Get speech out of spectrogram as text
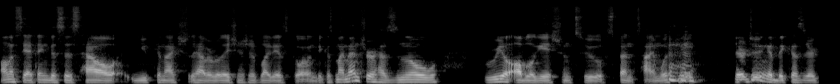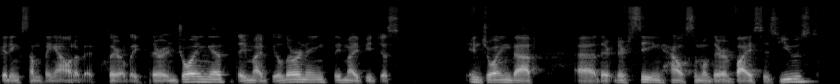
honestly i think this is how you can actually have a relationship like this going because my mentor has no real obligation to spend time with mm-hmm. me they're doing it because they're getting something out of it clearly. They're enjoying it. They might be learning. They might be just enjoying that uh, they're, they're seeing how some of their advice is used.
